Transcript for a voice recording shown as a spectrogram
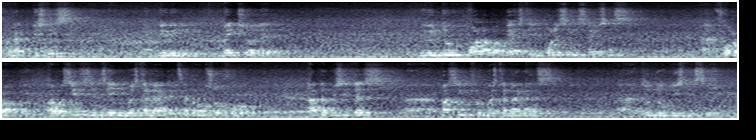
conduct business. And we will make sure that we will do all our best in policing services uh, for our, our, citizens in Western Highlands and also for other visitors uh, passing through Western Highlands uh, to do business here.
